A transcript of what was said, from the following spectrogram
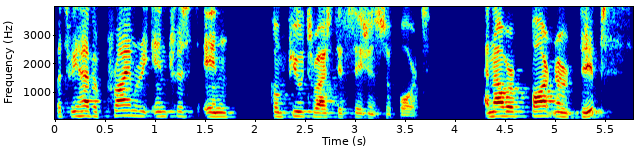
but we have a primary interest in computerized decision support. And our partner DIPS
